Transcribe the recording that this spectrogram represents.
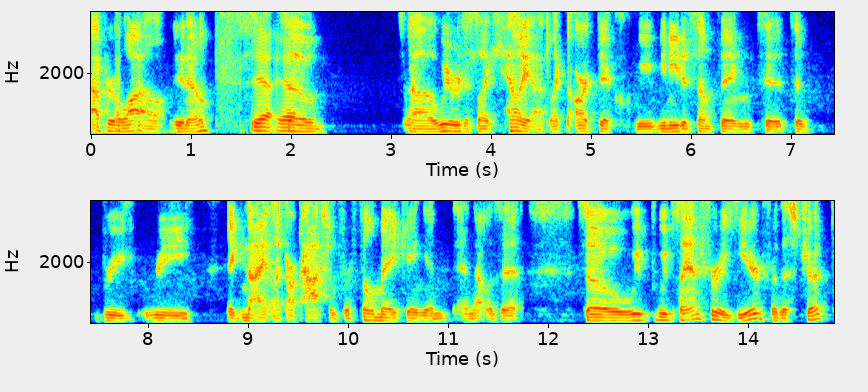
after a while, you know. Yeah, yeah. So uh, we were just like, hell yeah, like the Arctic. We we needed something to to re reignite like our passion for filmmaking, and and that was it. So we we planned for a year for this trip.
